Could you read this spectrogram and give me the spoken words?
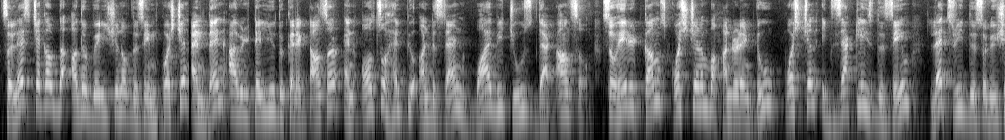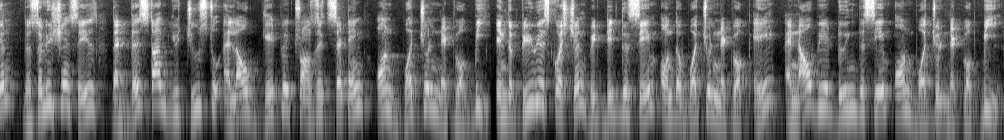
So let's check out the other variation of the same question. And then I will tell you the correct answer and also help you understand why we choose that answer. So here it comes. Question number 102. Question exactly is the same. Let's read the solution. The solution says that this time you choose to allow gateway transit setting on virtual network B. In the previous question, we did the same on the virtual network A and now we are doing the same on virtual network B.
